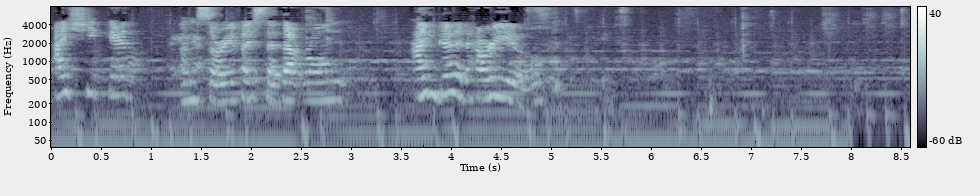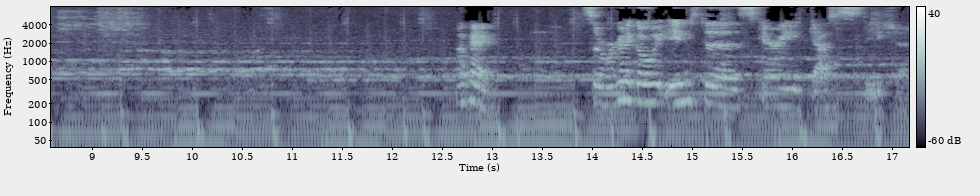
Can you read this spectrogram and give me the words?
Hi, Shika. I'm sorry if I said that wrong. I'm good. How are you? Okay, so we're gonna go into the scary gas station,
